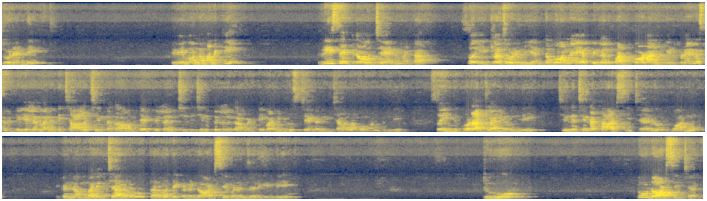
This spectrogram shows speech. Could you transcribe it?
చూడండి. ఇవి మొన్న మనకి రీసెంట్గా వచ్చాయన్నమాట. సో ఇట్లా చూడండి. ఎంత బాగున్నాయో పిల్లలు పట్టుకోవడానికి ఎప్పుడైనా సరే టీఎల్ఎం అనేది చాలా చిన్నగా ఉంటే పిల్లలు చిన్న చిన్న పిల్లలు కాబట్టి వాళ్ళు యూస్ చేయడానికి చాలా బాగుంటుంది. సో ఇది కూడా అట్లానే ఉంది. చిన్న చిన్న కార్డ్స్ ఇచ్చారు. వన్ ఇక్కడ నంబర్ ఇచ్చారు. తర్వాత ఇక్కడ డాట్స్ ఇవ్వడం జరిగింది. టూ టూ డాట్స్ ఇచ్చారు.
